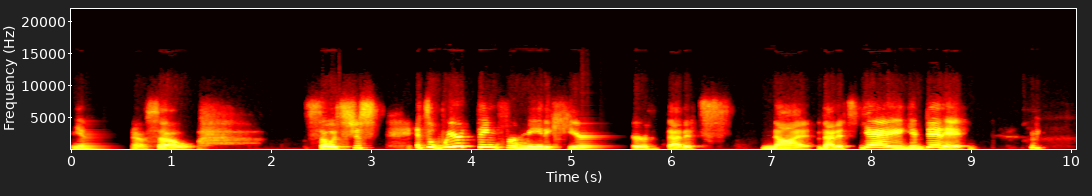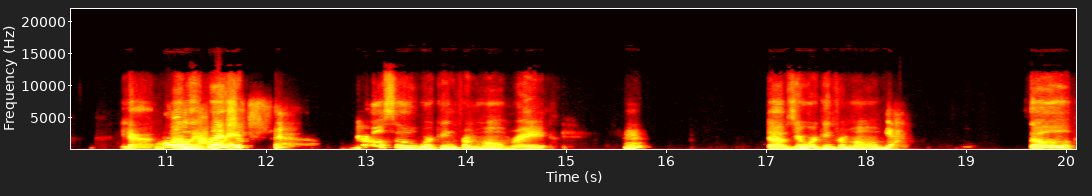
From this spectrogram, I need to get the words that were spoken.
you know, so so it's just it's a weird thing for me to hear that it's not that it's yay you did it yeah. Roll like, credits. You're also working from home, right? Hmm? Doves, you're working from home? Yeah. So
